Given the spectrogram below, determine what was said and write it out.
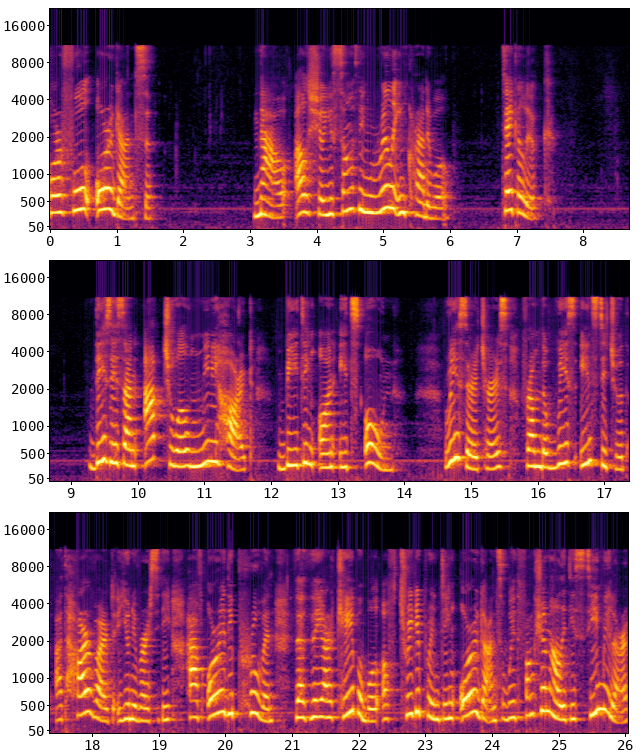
for full organs. Now I'll show you something really incredible. Take a look. This is an actual mini heart beating on its own. Researchers from the Wyss Institute at Harvard University have already proven that they are capable of 3D printing organs with functionality similar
